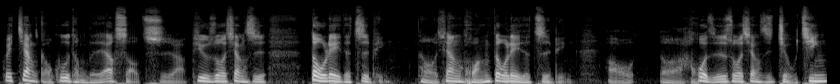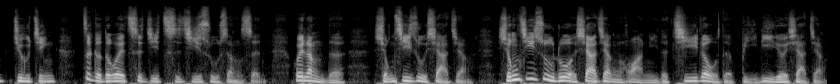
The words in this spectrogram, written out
会降睾固酮的要少吃啊，譬如说像是豆类的制品哦，像黄豆类的制品哦，呃，或者是说像是酒精、酒精，这个都会刺激雌激素上升，会让你的雄激素下降。雄激素如果下降的话，你的肌肉的比例就会下降，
